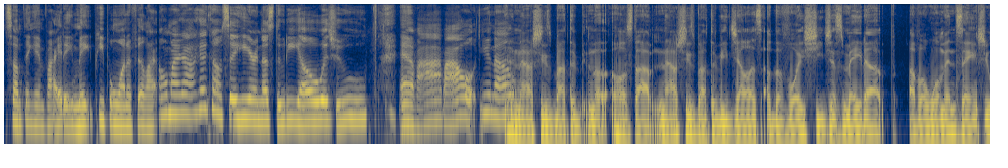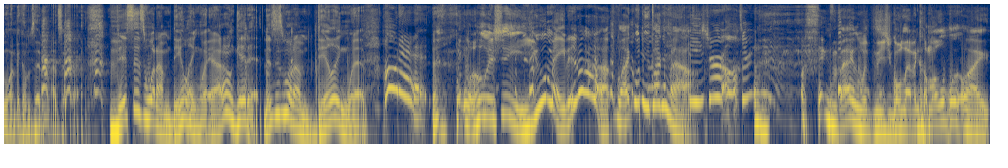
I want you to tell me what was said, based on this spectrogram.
something inviting, make people want to feel like, oh my God, I can come sit here in the studio with you and vibe out, you know? And now she's about to be no hold stop. Now she's about to be jealous of the voice she just made up of a woman saying she wanted to come sit in my chair. this is what I'm dealing with. I don't get it. This is what I'm dealing with. Who that? well, who is she? You made it up. Like, what are you talking about? He's your alter ego. exactly. What, you gonna let her come over? Like,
